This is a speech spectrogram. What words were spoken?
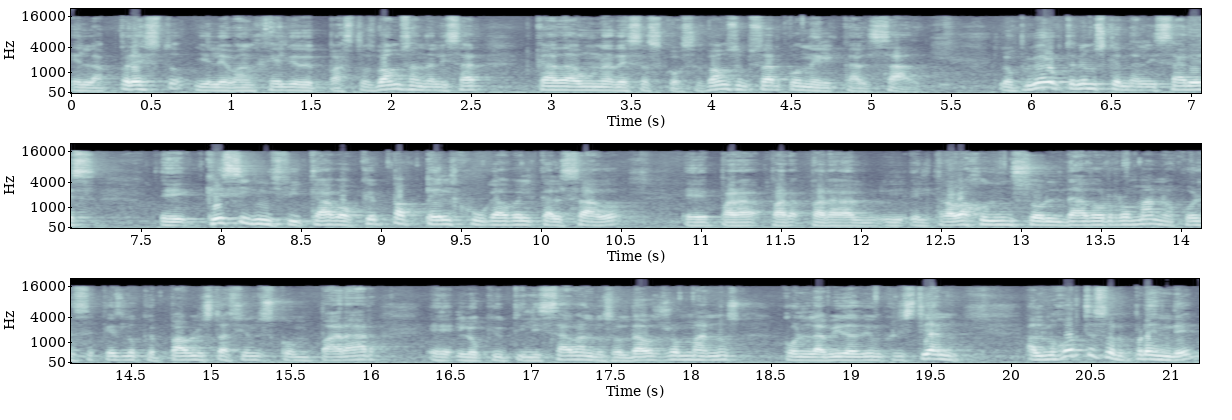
el apresto y el evangelio de pastos. Vamos a analizar cada una de esas cosas. Vamos a empezar con el calzado. Lo primero que tenemos que analizar es eh, qué significaba o qué papel jugaba el calzado eh, para, el, trabajo de un soldado romano. Acuérdense que es lo que Pablo está haciendo, es comparar eh, lo que utilizaban los soldados romanos con la vida de un cristiano. A lo mejor te sorprende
